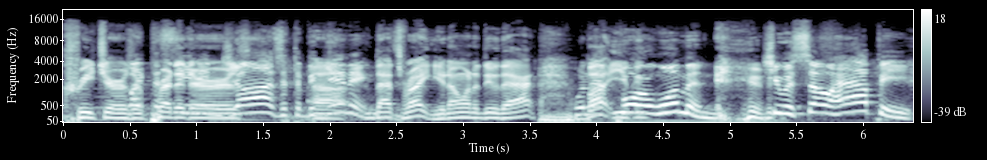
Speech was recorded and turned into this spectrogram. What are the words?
creatures Like or the scene in predators. Jaws at the Uh, beginning. that's right. You don't want to do that. When but that poor can- woman, she was so happy.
